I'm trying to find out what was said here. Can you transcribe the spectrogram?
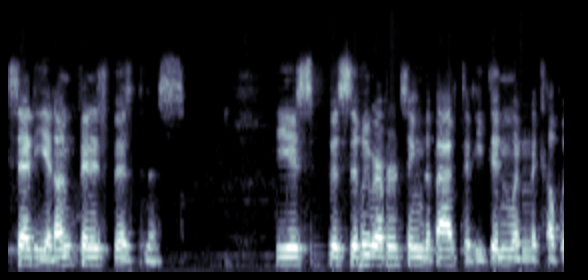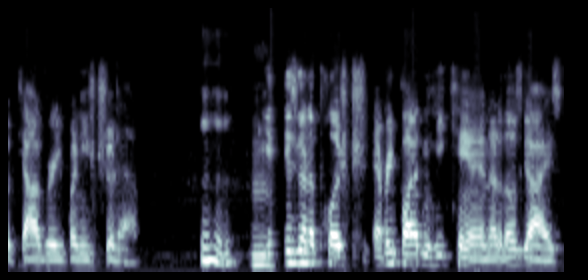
said he had unfinished business. He is specifically referencing the fact that he didn't win the cup with Calgary when he should have. Hmm Mm. He's going to push every button he can out of those guys.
